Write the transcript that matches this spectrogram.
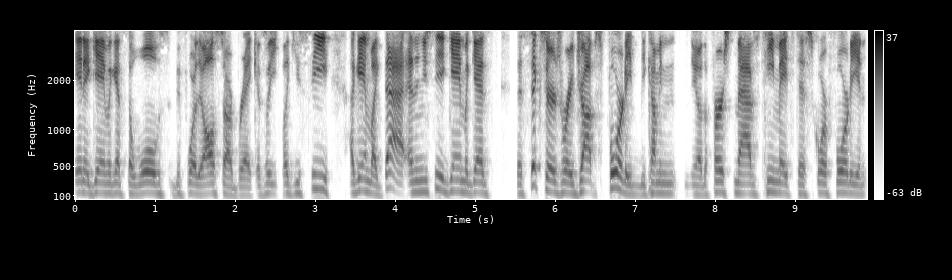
in a game against the Wolves before the All Star break. And so, like, you see a game like that, and then you see a game against the Sixers where he drops 40, becoming you know the first Mavs teammates to score 40 in,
